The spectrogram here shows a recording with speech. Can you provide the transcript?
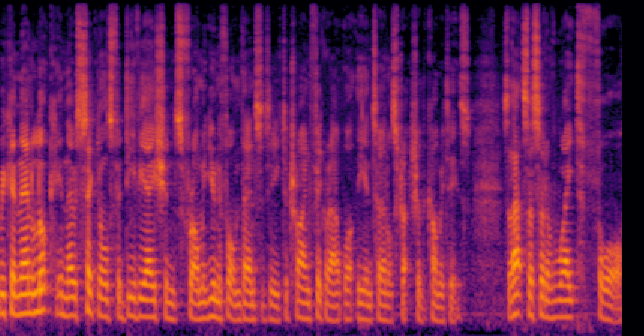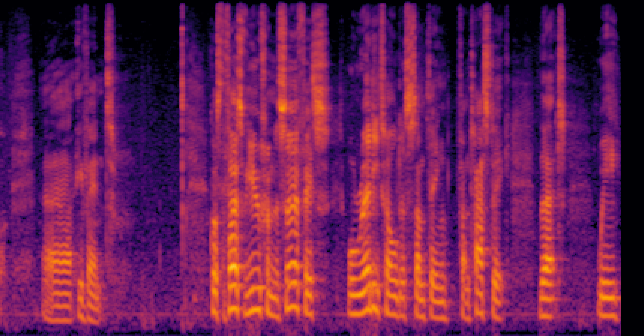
we can then look in those signals for deviations from a uniform density to try and figure out what the internal structure of the comet is. So that's a sort of wait for uh, event. Of course, the first view from the surface already told us something fantastic, that we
